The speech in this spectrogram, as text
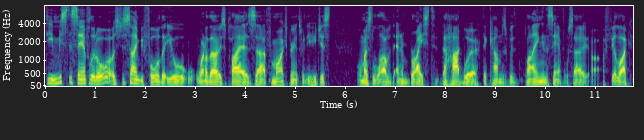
do you miss the SANFL at all? I was just saying before that you're one of those players, uh, from my experience with you, who just almost loved and embraced the hard work that comes with playing in the SANFL. So I feel like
